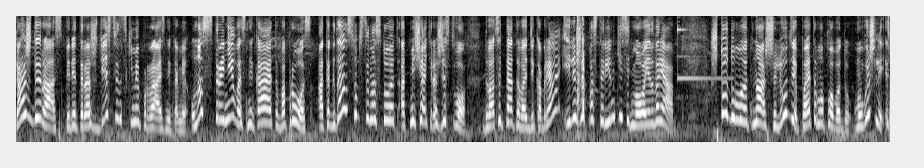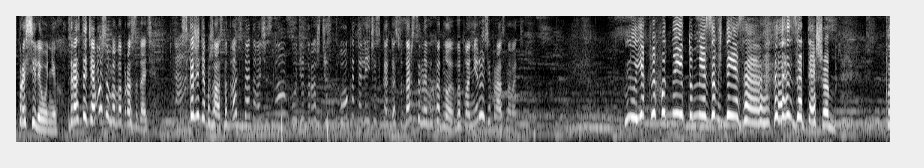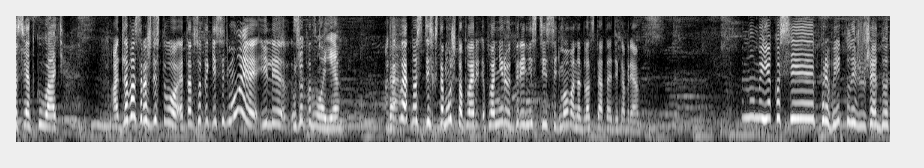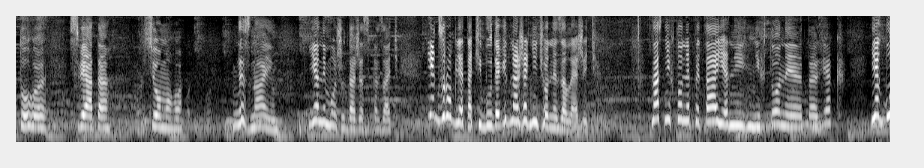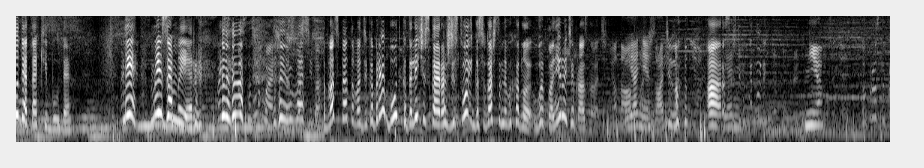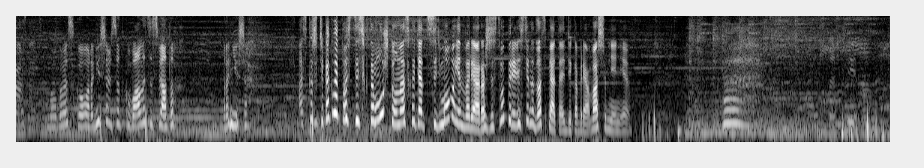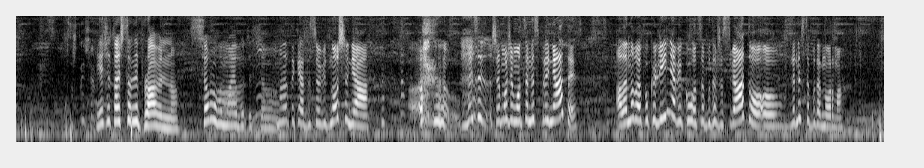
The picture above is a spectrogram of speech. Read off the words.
Каждый раз перед рождественскими праздниками у нас в стране возникает вопрос, а когда, собственно, стоит отмечать Рождество? 25 декабря или же по старинке 7 января? Что думают наши люди по этому поводу? Мы вышли и спросили у них. Здравствуйте, а можно вам вопрос задать? Скажите, пожалуйста, 25 числа будет Рождество католическое, государственный выходной. Вы планируете праздновать? Ну, як виходний, то ми завжди за, за те, щоб посвяткувати. А для вас Рождество это все-таки седьмое или уже 20... Моє. А да. как вы относитесь к тому, что пла- планируют перенести с 7 на 25 декабря? Ну, ми якось е, привикли ж вже до того свята сьомого. Не знаю. Я не можу навіть сказати. Як зроблять, так і буде. Від нас же нічого не залежить. Нас ніхто не питає, ні, ніхто не. Та як, як буде, так і буде. Ми, ми за мир. Спасибо. 25 декабря будет католическое Рождество и государственный выходной. Вы планируете праздновать? Я, да, Я ні. обов'язательно. А, расскажите, вы католик? Ні, Вы просто празднуете. ну, обов'язково. Раніше святкували це свято. Раніше. А скажите, как вы относитесь к тому, что у нас хотят с 7 января Рождество перенести на 25 декабря? Ваше мнение? Я вважаю, що це неправильно. Сьомого має бути У сьомого. мене таке до цього відношення. Ми це ще можемо це не сприйняти, але нове покоління, в якого це буде вже свято, о, для них це буде норма.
